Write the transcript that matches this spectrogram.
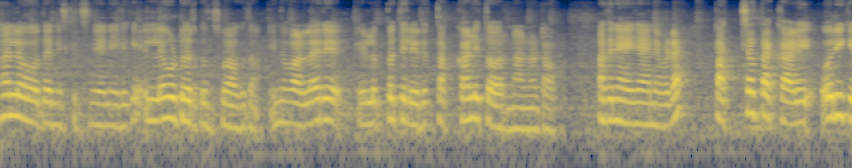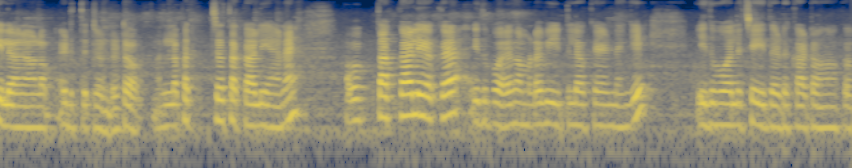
ഹലോ ധനീഷ് കിച്ചൻ ചൈനയിലേക്ക് എല്ലാ കൂട്ടുകാർക്കും സ്വാഗതം. ഇന്ന് വളരെ എളുപ്പത്തിലൊരു തക്കാളി തോരനാണ് കേട്ടോ. അതിനായി ഞാനിവിടെ പച്ച തക്കാളി ഒരു കിലോനോളം എടുത്തിട്ടുണ്ട് കേട്ടോ. നല്ല പച്ച തക്കാളിയാണ്. അപ്പോൾ തക്കാളിയൊക്കെ ഇതുപോലെ നമ്മുടെ വീട്ടിലൊക്കെ ഉണ്ടെങ്കിൽ ഇതുപോലെ ചെയ്തെടുക്കാം കേട്ടോ. നമുക്ക്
